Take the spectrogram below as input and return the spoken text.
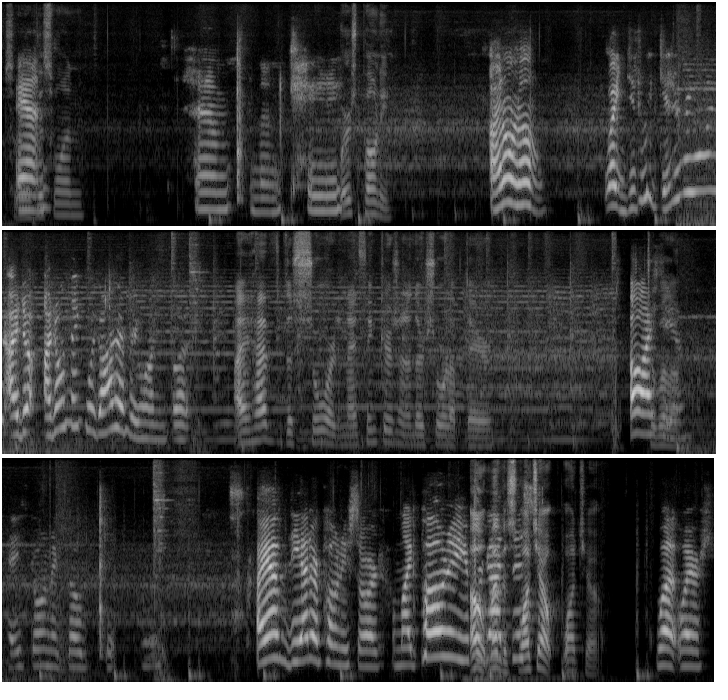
So And- this one. Him and then Katie. Where's Pony? I don't know. Wait, did we get everyone? I don't. I don't think we got everyone, but I have the sword, and I think there's another sword up there. Oh, I see him. Okay, he's going to go get. I have the other pony sword. I'm like, pony, you Oh, forgot Memphis, this. watch out, watch out. What? Where's?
